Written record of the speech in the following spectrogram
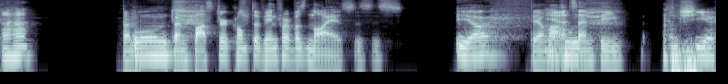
Aha. Beim, Und beim Buster kommt auf jeden Fall was Neues. Es ist, ja, der macht Ja. sein Ding. Und schier.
